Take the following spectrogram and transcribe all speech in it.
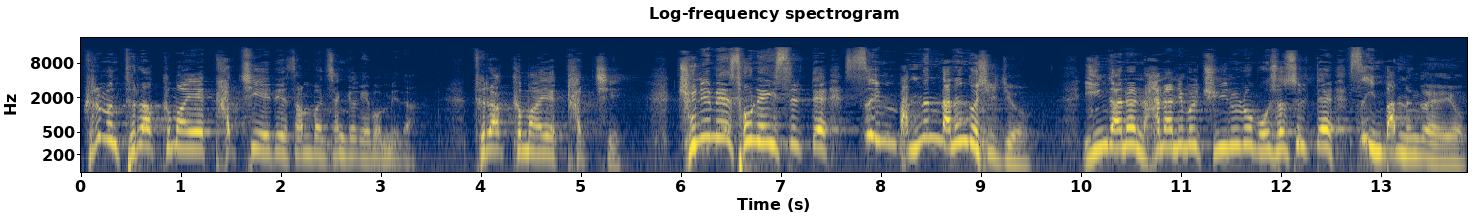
그러면 드라크마의 가치에 대해서 한번 생각해 봅니다. 드라크마의 가치. 주님의 손에 있을 때 쓰임 받는다는 것이죠. 인간은 하나님을 주인으로 모셨을 때 쓰임 받는 거예요.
